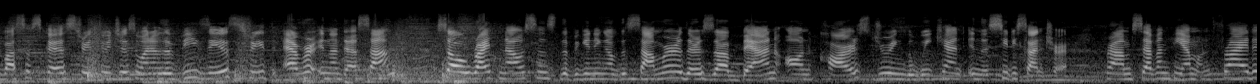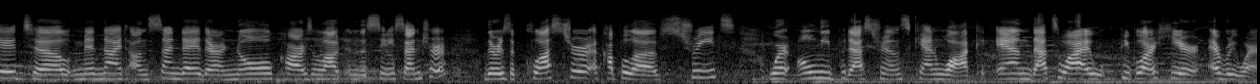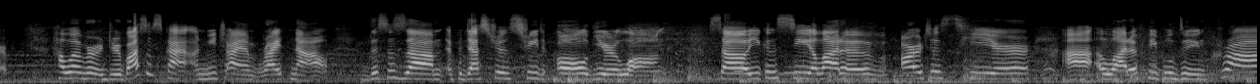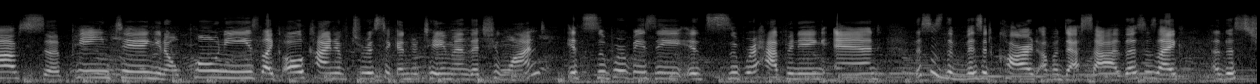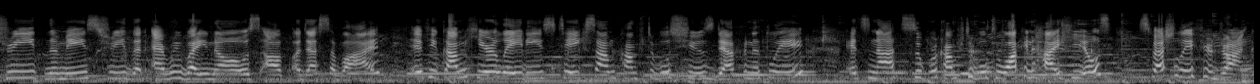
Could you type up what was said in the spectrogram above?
Deribassovskaya Street, which is one of the busiest streets ever in Odessa. So right now, since the beginning of the summer, there's a ban on cars during the weekend in the city center. From 7 p.m. on Friday till midnight on Sunday, there are no cars allowed in the city center. There is a cluster, a couple of streets where only pedestrians can walk, and that's why people are here everywhere. However, Deribassovskaya, on which I am right now, this is um, a pedestrian street all year long. So you can see a lot of artists here, uh, a lot of people doing crafts, uh, painting, you know, ponies, like all kind of touristic entertainment that you want. It's super busy, it's super happening, and this is the visit card of Odessa. This is like Uh, the street, the main street that everybody knows of Odessa by. If you come here, ladies, take some comfortable shoes, definitely. It's not super comfortable to walk in high heels, especially if you're drunk.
